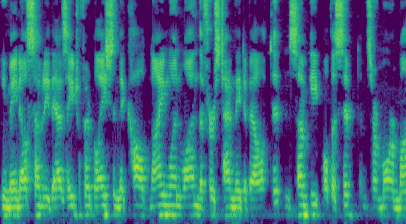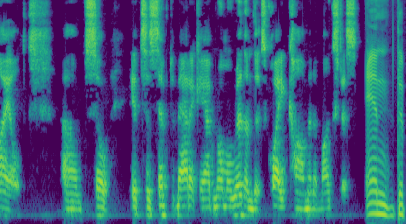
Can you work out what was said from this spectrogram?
You may know somebody that has atrial fibrillation that called 911 the first time they developed it, and some people the symptoms are more mild. Um, so it's a symptomatic abnormal rhythm that's quite common amongst us. And the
